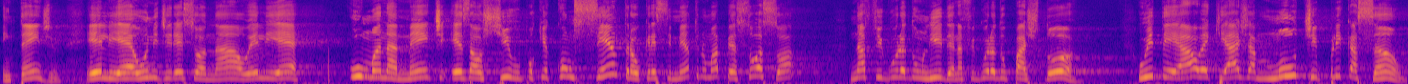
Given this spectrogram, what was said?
entende? Ele é unidirecional, ele é humanamente exaustivo, porque concentra o crescimento numa pessoa só, na figura de um líder, na figura do pastor, o ideal é que haja multiplicação.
